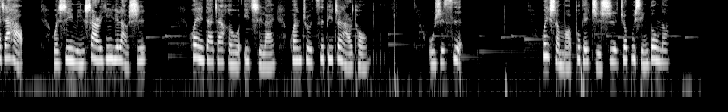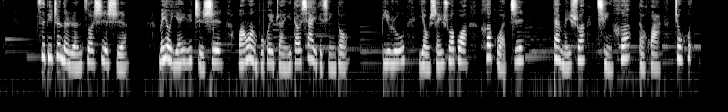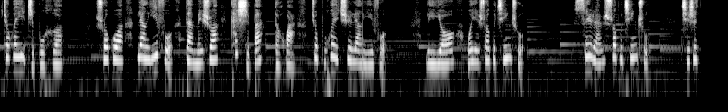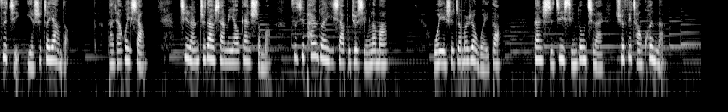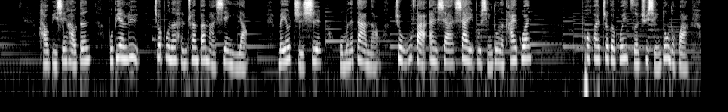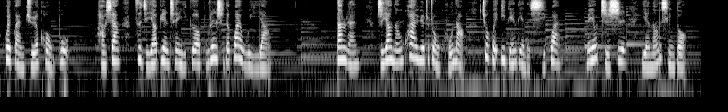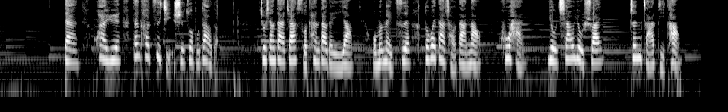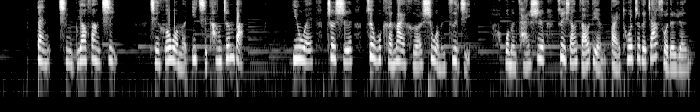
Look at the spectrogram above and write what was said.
大家好，我是一名少儿英语老师，欢迎大家和我一起来关注自闭症儿童。五十四，为什么不给指示就不行动呢？自闭症的人做事时，没有言语指示，往往不会转移到下一个行动。比如，有谁说过喝果汁，但没说请喝的话，就会就会一直不喝。说过晾衣服，但没说开始吧的话，就不会去晾衣服。理由我也说不清楚。虽然说不清楚，其实自己也是这样的。大家会想，既然知道下面要干什么，自己判断一下不就行了吗？我也是这么认为的，但实际行动起来却非常困难。好比信号灯不变绿。就不能横穿斑马线一样，没有指示，我们的大脑就无法按下下一步行动的开关。破坏这个规则去行动的话，会感觉恐怖，好像自己要变成一个不认识的怪物一样。当然，只要能跨越这种苦恼，就会一点点的习惯，没有指示也能行动。但跨越单靠自己是做不到的。就像大家所看到的一样，我们每次都会大吵大闹、哭喊、又敲又摔、挣扎抵抗。但请不要放弃，请和我们一起抗争吧，因为这时最无可奈何是我们自己，我们才是最想早点摆脱这个枷锁的人。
